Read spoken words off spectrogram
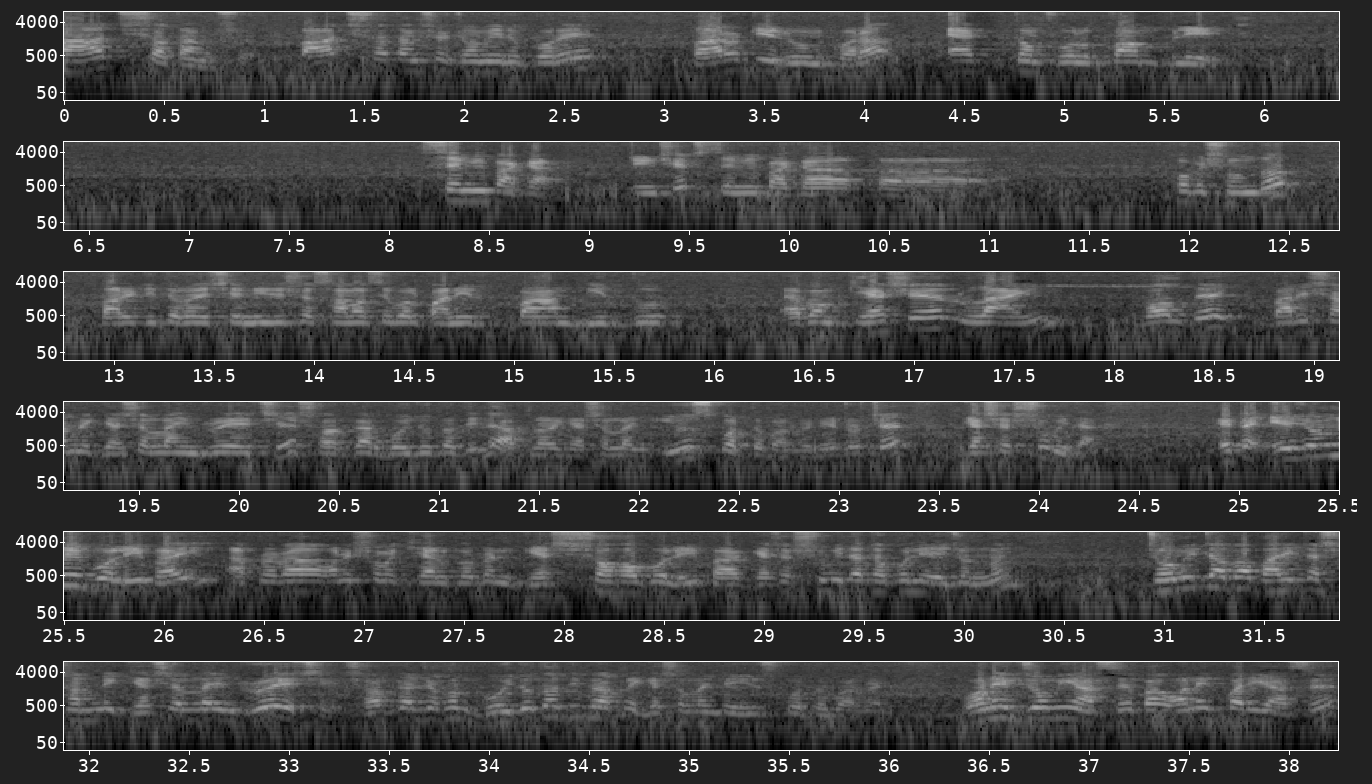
পাঁচ শতাংশ। পাঁচ শতাংশ জমির উপরে বারোটি রুম করা একদম ফুল কমপ্লিট সেমি পাকা টিন শেড সেমি পাকা খুবই সুন্দর। বাড়িটিতে রয়েছে নিজস্ব সামাসিবল পানির পান বিদ্যুৎ এবং গ্যাসের লাইন। বলতে বাড়ির সামনে গ্যাসের লাইন রয়েছে, সরকার বৈধতা দিলে আপনারা গ্যাসের লাইন ইউজ করতে পারবেন। এটা হচ্ছে গ্যাসের সুবিধা। এটা এই জন্যই বলি ভাই, আপনারা অনেক সময় খেয়াল করবেন, গ্যাস সহ বলি বা গ্যাসের সুবিধাটা বলি এই জন্যই জমিটা বা বাড়িটার সামনে গ্যাসের লাইন রয়েছে, সরকার যখন বৈধতা দিবে, আপনি গ্যাসের লাইনটা ইউজ করতে পারবেন। অনেক জমি আছে বা অনেক বাড়ি আছে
